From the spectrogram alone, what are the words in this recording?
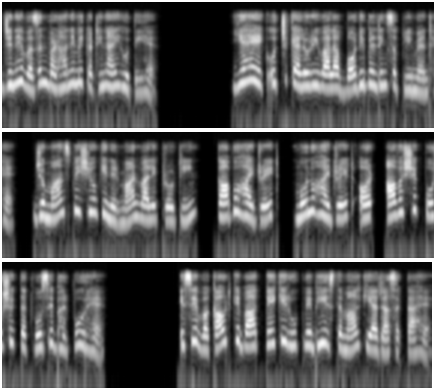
जिन्हें वज़न बढ़ाने में कठिनाई होती है। यह एक उच्च कैलोरी वाला बॉडी बिल्डिंग सप्लीमेंट है, जो मांसपेशियों के निर्माण वाले प्रोटीन, कार्बोहाइड्रेट, मोनोहाइड्रेट और आवश्यक पोषक तत्वों से भरपूर है। इसे वर्कआउट के बाद पे के रूप में भी इस्तेमाल किया जा सकता है।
